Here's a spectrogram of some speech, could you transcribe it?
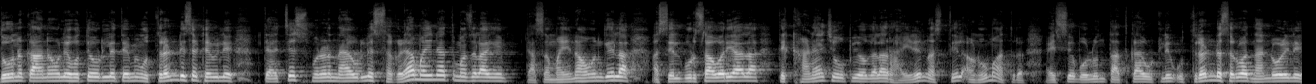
दोन कानवले होते उरले ते मी उतरंडीचे ठेवले. त्याचे स्मरण नाही उरले सगळ्या महिन्यात मजला गे त्याचा महिना होऊन गेला असेल बुरसावरी आला. ते खाण्याच्या उपयोगाला राहिले नसतील अणू मात्र. ऐसे बोलून तात्काळ उठले उतरंड सर्व धांडोळले.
